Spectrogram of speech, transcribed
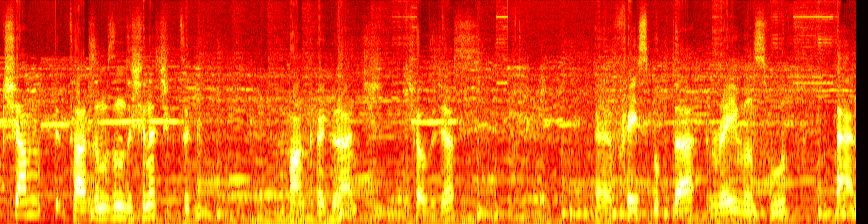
akşam tarzımızın dışına çıktık. Punk ve grunge çalacağız. Ee, Facebook'ta Ravenswood Band.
